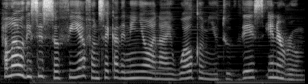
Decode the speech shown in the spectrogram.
Hello, this is Sofia Fonseca de Niño, and I welcome you to this inner room.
